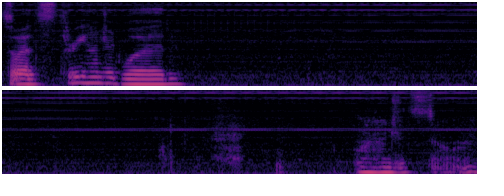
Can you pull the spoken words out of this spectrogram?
So it's 300 wood. One hundred stone.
